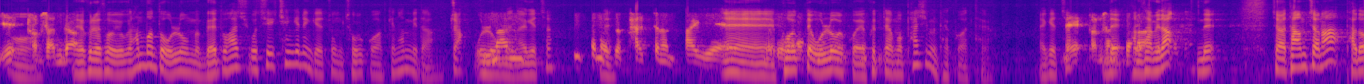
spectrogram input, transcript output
예, 어. 감사합니다. 네, 그래서 여기 한 번 더 올라오면 매도하시고 수익 챙기는 게 좀 좋을 것 같긴 합니다. 쫙 올라오면 만- 알겠죠? 7천에서 8천원 사이에. 예, 예, 그때 올라올 거예요. 그때 한번 파시면 될 것 같아요. 알겠죠? 네, 감사합니다. 네, 감사합니다. 네. 자, 다음 전화 받아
